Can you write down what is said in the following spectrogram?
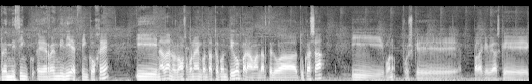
Redmi, 5, eh, Redmi 10 5G y nada, nos vamos a poner en contacto contigo para mandártelo a tu casa y bueno, pues que para que veas que,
